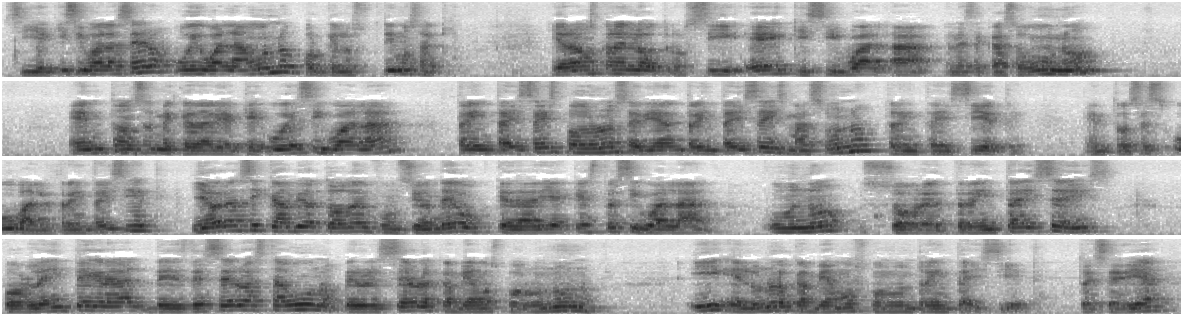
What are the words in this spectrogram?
si x igual a 0, u igual a 1 porque lo sustituimos aquí. Y ahora vamos con el otro. Si x igual a, en este caso 1, entonces me quedaría que u es igual a 36 por 1 serían 36 más 1, 37. Entonces u vale 37. Y ahora sí cambio todo en función de u. Quedaría que esto es igual a 1 sobre 36 por la integral desde 0 hasta 1, pero el 0 lo cambiamos por un 1 y el 1 lo cambiamos con un 37. Entonces sería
